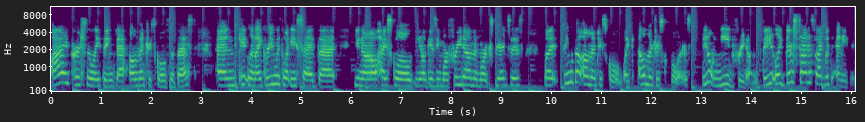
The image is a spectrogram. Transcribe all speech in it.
I personally think that elementary school is the best. And Kaitlyn, I agree with what you said that, you know, high school, you know, gives you more freedom and more experiences. But think about elementary school. Like elementary schoolers, they don't need freedom. They like they're satisfied with anything.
